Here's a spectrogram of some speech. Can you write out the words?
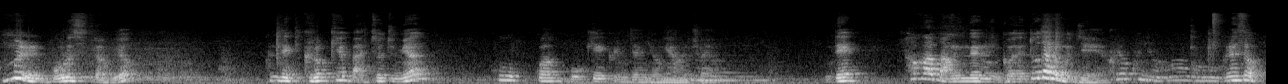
정말 모르시더라고요. 근데 그렇게 맞춰주면 호흡과 목에 굉장히 영향을 줘요. 음. 근데 혀가 막는 거는 또 다른 문제예요. 그렇군요. 어. 그래서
